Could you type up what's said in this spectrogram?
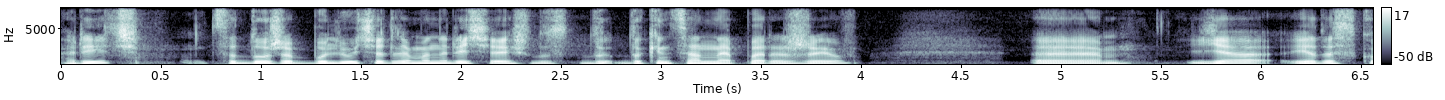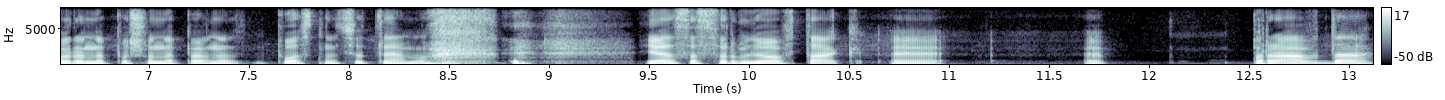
річ, це дуже болюча для мене річ, я їх до, до кінця не пережив. Е, я я десь скоро напишу, напевно, пост на цю тему. Я це сформулював так: е, е, правда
